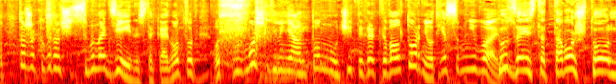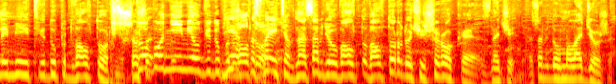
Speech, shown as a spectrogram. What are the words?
Вот тоже какая-то очень самонадеянность такая. Ну, Вот, вот, вот может ли меня Антон научить играть на Волторне? Вот я сомневаюсь. Тут зависит от того, что он имеет в виду под Волторне. Что бы он не имел в виду под Нет, Волторне? посмотрите, на самом деле у Вол- Волторна очень широкое значение, особенно у молодежи.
